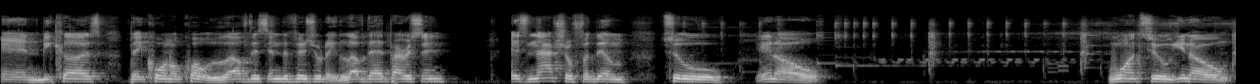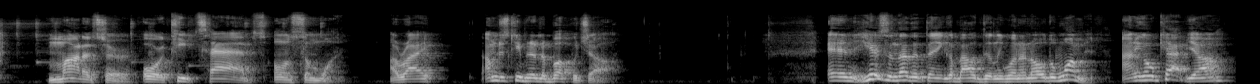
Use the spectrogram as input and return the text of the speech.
and because they quote unquote love this individual, they love that person, it's natural for them to, you know, want to, you know, monitor or keep tabs on someone. All right? I'm just keeping it a buck with y'all. And here's another thing about dealing with an older woman. I ain't gonna cap y'all.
